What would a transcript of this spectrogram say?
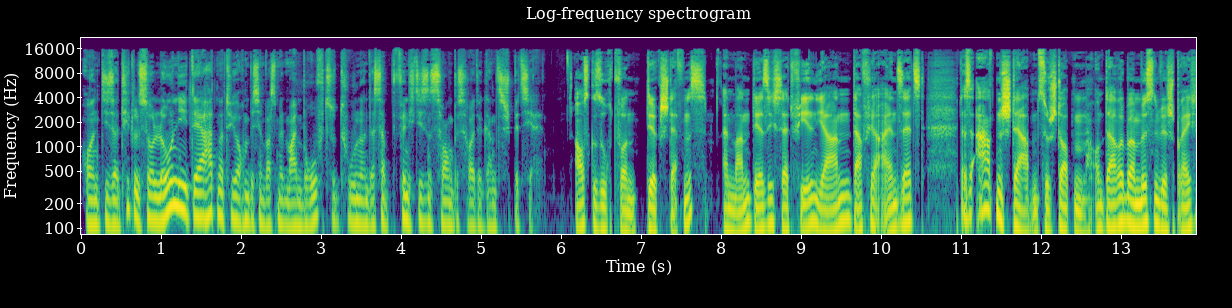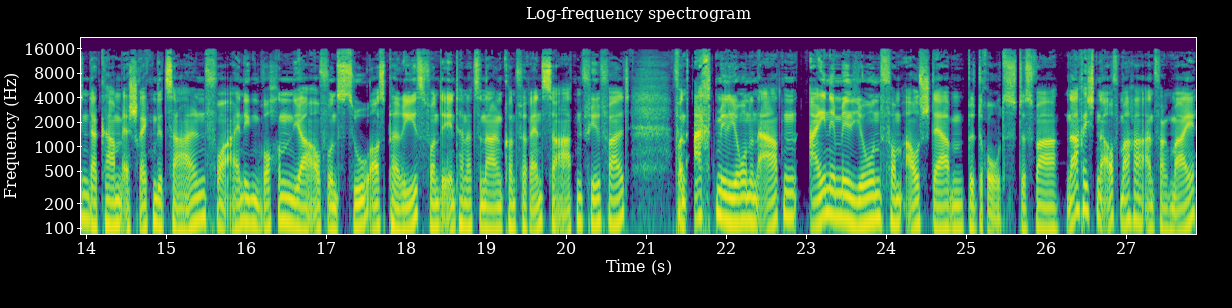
Und dieser Titel So Lonely, der hat natürlich auch ein bisschen was mit meinem Beruf zu tun und deshalb finde ich diesen Song bis heute ganz speziell ausgesucht von Dirk Steffens, ein Mann, der sich seit vielen Jahren dafür einsetzt, das Artensterben zu stoppen. Und darüber müssen wir sprechen. Da kamen erschreckende Zahlen vor einigen Wochen ja auf uns zu aus Paris von der Internationalen Konferenz zur Artenvielfalt. Von acht Millionen Arten eine Million vom Aussterben bedroht. Das war Nachrichtenaufmacher Anfang Mai.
